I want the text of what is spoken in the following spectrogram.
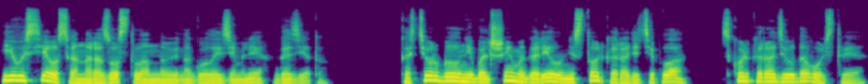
и уселся на разостланную на голой земле газету. Костер был небольшим и горел не столько ради тепла, сколько ради удовольствия.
